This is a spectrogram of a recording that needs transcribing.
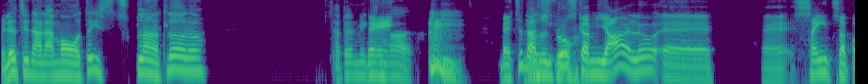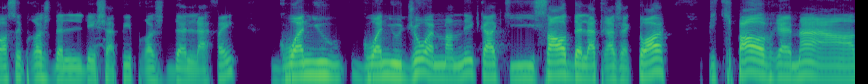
Mais là, tu sais, dans la montée, si tu plantes là, là ça s'appelle mes ben, ben, tu sais, dans une course comme hier, là, euh, euh, Sainte s'est passé proche de l'échapper, proche de la fin. Guan à un moment donné, quand il sort de la trajectoire, puis qu'il part vraiment en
